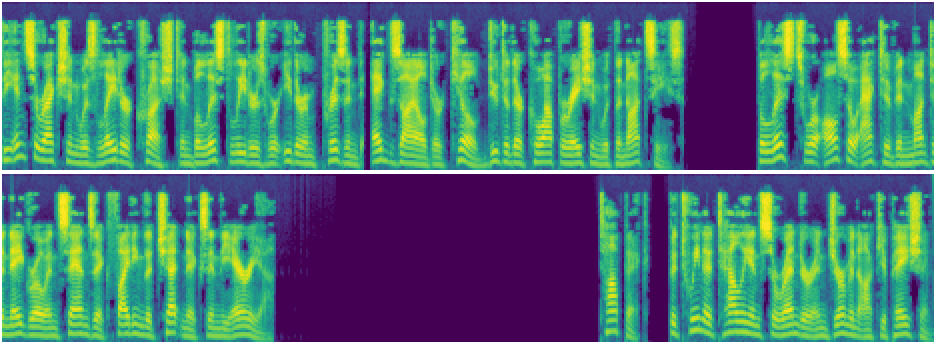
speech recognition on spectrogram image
The insurrection was later crushed and ballist leaders were either imprisoned, exiled or killed due to their cooperation with the Nazis. Ballists were also active in Montenegro and Sandžak fighting the Chetniks in the area. Between Italian surrender and German occupation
